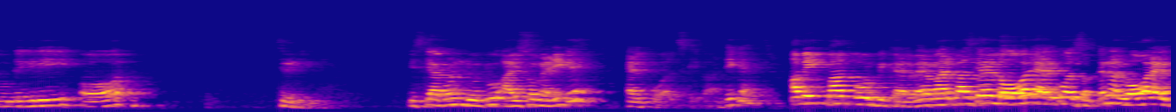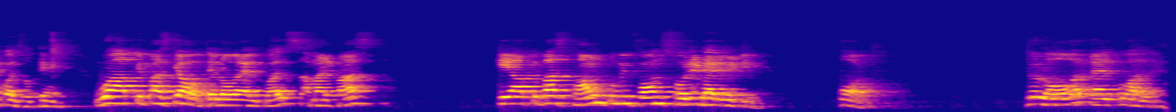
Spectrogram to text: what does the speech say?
2 degree और 3 डिग्री किसके according due to isomeric alcohols के कारण, ठीक है? अब एक बात और भी कह रहे हैं। हमारे पास रहे हैं? लोअर एल्कोहल्स होते हैं ना लोअर एल्कोहल्स होते हैं। वो आपके पास क्या होते हैं? लोअर एल्कोहल्स हमारे पास कि आपके पास found to be form solid derivative fourth जो लोअर एल्कोहल है.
